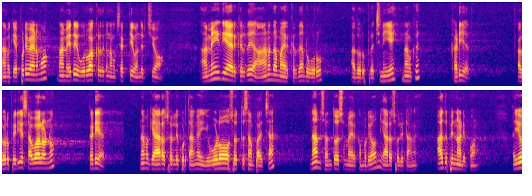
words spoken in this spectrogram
நமக்கு எப்படி வேணுமோ நாம் எது உருவாக்குறதுக்கு நமக்கு சக்தி வந்துடுச்சியோ அமைதியாக இருக்கிறது ஆனந்தமாக இருக்கிறதுன்ற ஒரு அது ஒரு பிரச்சனையே நமக்கு கிடையாது. அது ஒரு பெரிய சவால் ஒன்றும் கிடையாது. நமக்கு யாரோ சொல்லி கொடுத்தாங்க இவ்வளோ சொத்து சம்பாதிச்சா நாம் சந்தோஷமாக இருக்க முடியும்னு யாரோ சொல்லிட்டாங்க. அது பின்னாடி போகணும். ஐயோ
